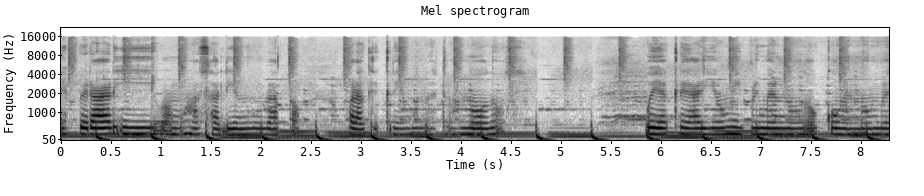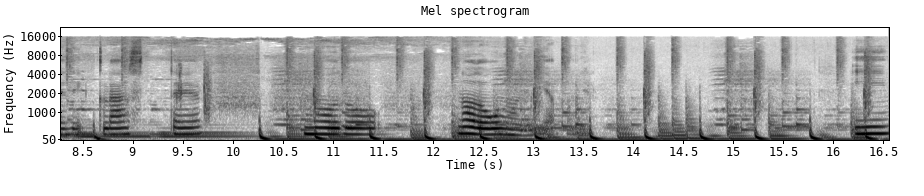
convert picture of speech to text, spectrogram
esperar y vamos a salir un rato para que creemos nuestros nodos. Voy a crear yo mi primer nodo con el nombre de cluster nodo nodo 1 y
